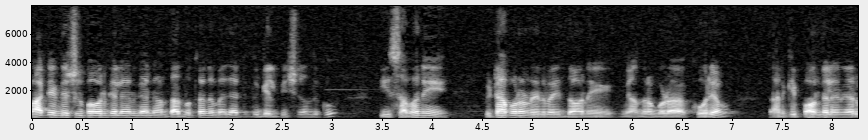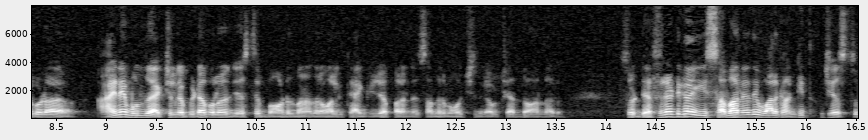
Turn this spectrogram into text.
పార్టీ అధ్యక్షులు పవన్ కళ్యాణ్ గారిని అంత అద్భుతమైన మెజార్టీతో గెలిపించినందుకు ఈ సభని పిఠాపురం నిర్వహిద్దామని మేము అందరం కూడా కోరాం. దానికి పవన్ కళ్యాణ్ గారు కూడా ఆయనే ముందు యాక్చువల్గా పిఠాపురం చేస్తే బాగుంటుంది. మన అందరం వాళ్ళకి థ్యాంక్ యూ చెప్పాలనే సందర్భం వచ్చింది కాబట్టి చేద్దాం అన్నారు. సో డెఫినెట్గా ఈ సభ అనేది వాళ్ళకి అంకితం చేస్తూ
